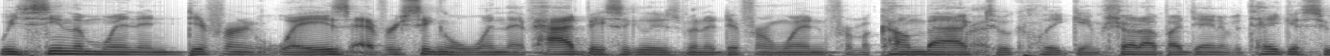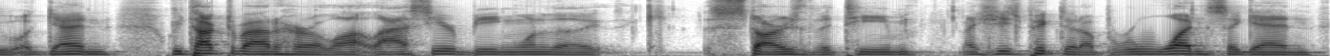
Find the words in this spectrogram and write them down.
We've seen them win in different ways. Every single win they've had basically has been a different win from a comeback right. to a complete game shutout by Dana Vitagas, who, again, we talked about her a lot last year being one of the stars of the team. And she's picked it up once again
